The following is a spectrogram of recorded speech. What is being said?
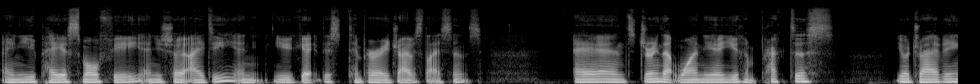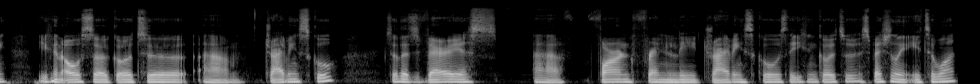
And you pay a small fee and you show ID and you get this temporary driver's license. And during that one year, you can practice your driving. You can also go to um, driving school. So there's various uh, foreign friendly driving schools that you can go to, especially in Itaewon.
